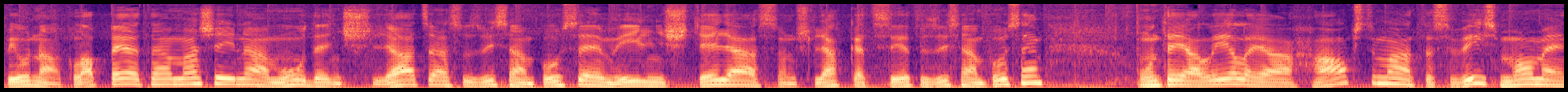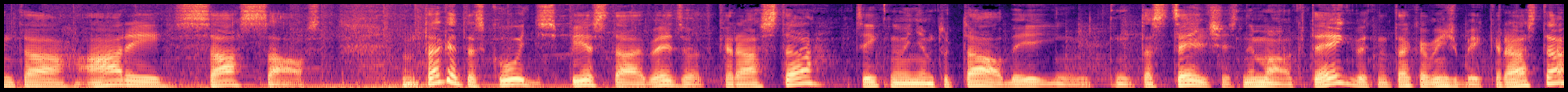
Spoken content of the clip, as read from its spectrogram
pilnā klapē ar tām mašīnām, ūdeņš šļācās uz visām pusēm, viļņi šķeļās un šļakats iet uz visām pusēm. Un tajā lielajā augstumā tas viss momentā arī sasaust. Un tagad tas kuģis piestāja beidzot krastā, cik nu viņam tur tālu bija tas ceļš, es nemāku teikt, bet nu, tā kā viņš bija krastā,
